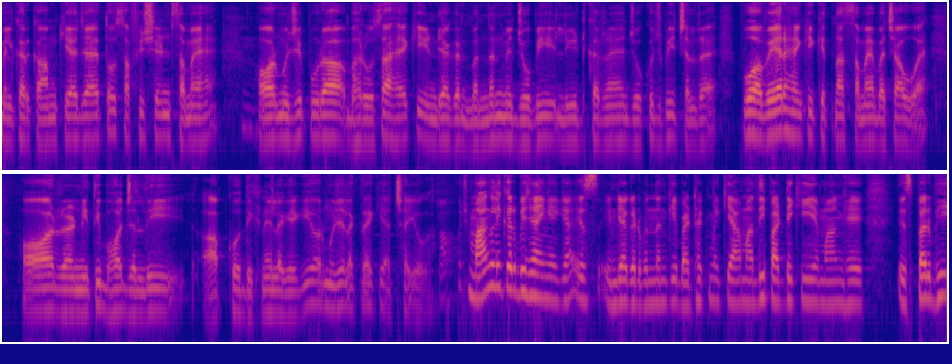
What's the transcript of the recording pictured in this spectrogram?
मिलकर काम किया जाए तो सफिशिएंट समय है। और मुझे पूरा भरोसा है कि इंडिया गठबंधन में जो भी लीड कर रहे हैं जो कुछ भी चल रहा है वो अवेयर हैं कि कितना समय बचा हुआ है। और रणनीति बहुत जल्दी आपको दिखने लगेगी और मुझे लगता है कि अच्छा ही होगा। आप कुछ मांग लेकर भी जाएँगे क्या इस इंडिया गठबंधन की बैठक में कि आम आदमी पार्टी की ये मांग है इस पर भी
